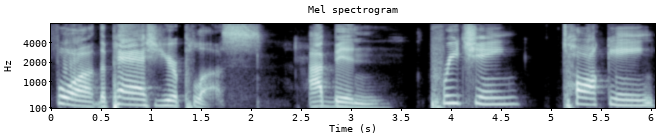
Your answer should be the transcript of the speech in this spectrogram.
for the past year plus, I've been preaching, talking,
